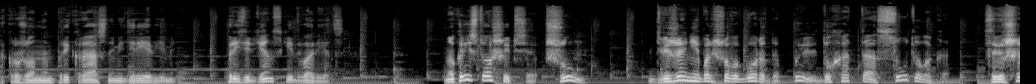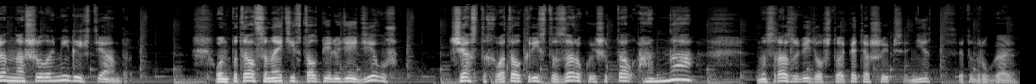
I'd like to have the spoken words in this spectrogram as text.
окруженным прекрасными деревьями, президентский дворец. Но Кристо ошибся. Шум, движение большого города, пыль, духота, сутолока совершенно ошеломили Ихтиандра. Он пытался найти в толпе людей девушку, часто хватал Криста за руку и шептал «Она!», но сразу видел, что опять ошибся. Нет, это другая.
